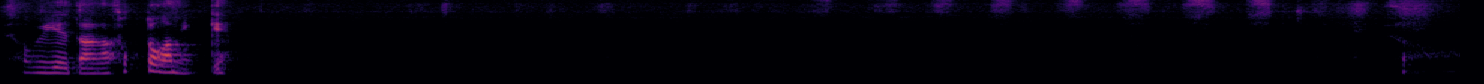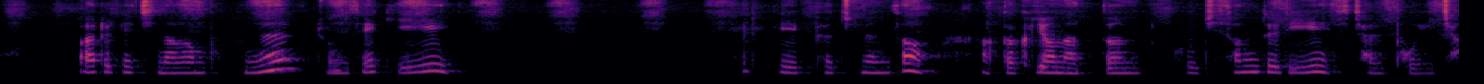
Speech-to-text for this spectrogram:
그래서 위에다가 속도감 있게 빠르게 지나간 부분은 좀 색이 흐리게 입혀지면서 아까 그려놨던 골지선들이 잘 보이죠.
